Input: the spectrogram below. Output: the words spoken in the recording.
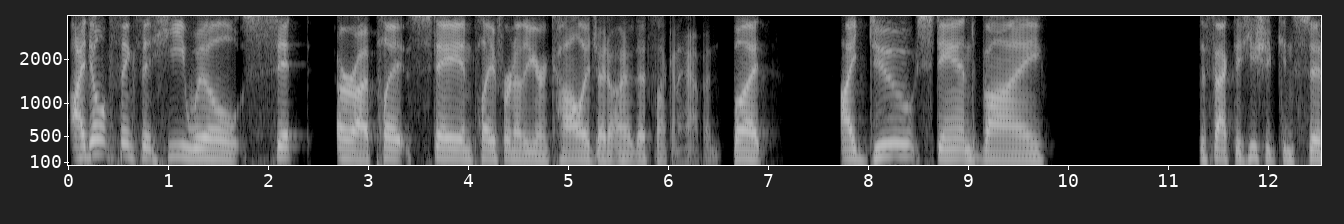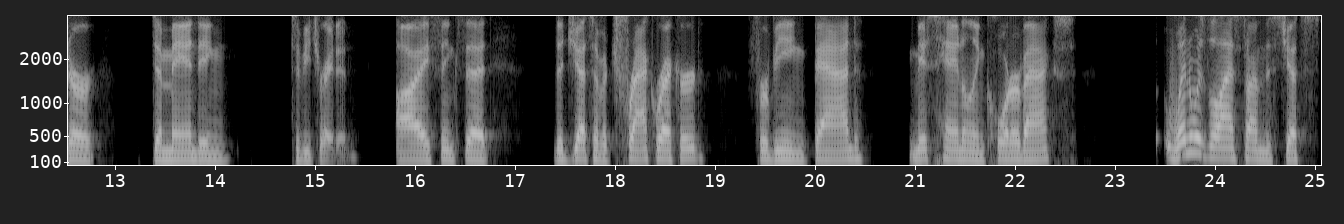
I don't think that he will sit or uh, play, stay and play for another year in college. I don't. I, that's not going to happen. But I do stand by the fact that he should consider demanding to be traded. I think that the Jets have a track record for being bad, mishandling quarterbacks. When was the last time this Jets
